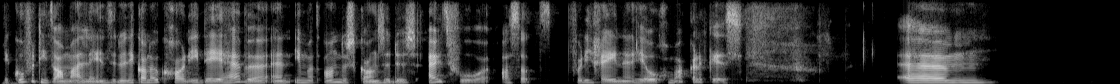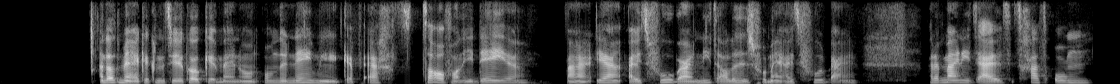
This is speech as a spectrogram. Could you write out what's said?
ik hoef het niet allemaal alleen te doen. Ik kan ook gewoon ideeën hebben en iemand anders kan ze dus uitvoeren. Als dat voor diegene heel gemakkelijk is. Um, en dat merk ik natuurlijk ook in mijn on onderneming. Ik heb echt tal van ideeën. Maar ja, uitvoerbaar. Niet alles is voor mij uitvoerbaar. Maar dat maakt niet uit. Het gaat om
